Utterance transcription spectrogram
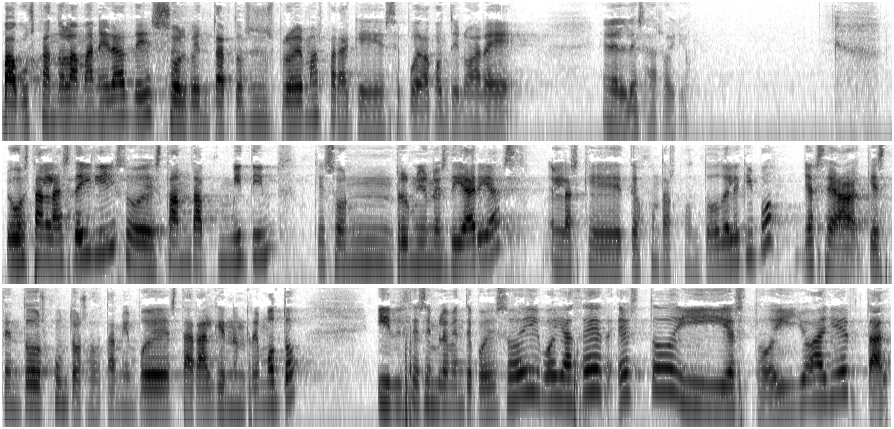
va buscando la manera de solventar todos esos problemas para que se pueda continuar eh, en el desarrollo. Luego están las dailies o stand-up meetings, que son reuniones diarias en las que te juntas con todo el equipo, ya sea que estén todos juntos o también puede estar alguien en remoto y dices simplemente, pues hoy voy a hacer esto y esto, y yo ayer tal.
